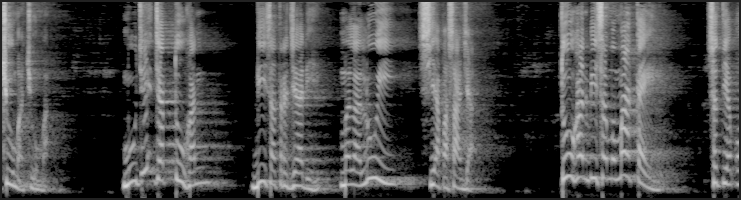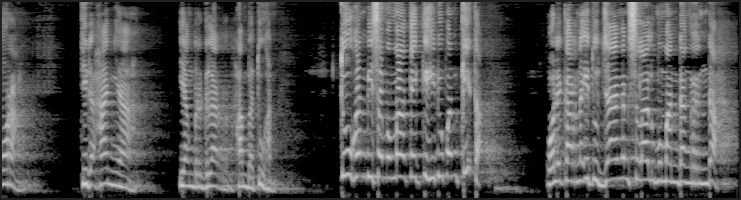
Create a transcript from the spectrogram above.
cuma-cuma. Mujizat Tuhan bisa terjadi melalui siapa saja. Tuhan bisa memakai setiap orang, tidak hanya yang bergelar hamba Tuhan. Tuhan bisa memakai kehidupan kita. Oleh karena itu, jangan selalu memandang rendah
